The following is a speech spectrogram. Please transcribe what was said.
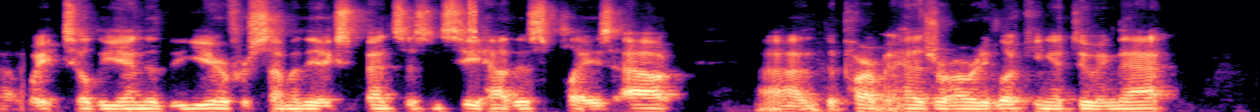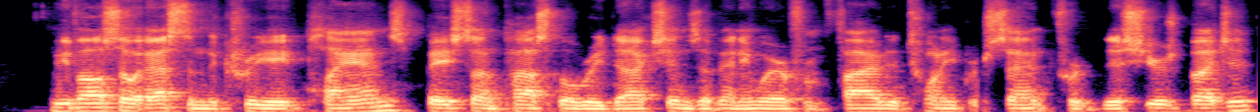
uh, wait till the end of the year for some of the expenses and see how this plays out. Uh, department heads are already looking at doing that. We've also asked them to create plans based on possible reductions of anywhere from 5 to 20% for this year's budget.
